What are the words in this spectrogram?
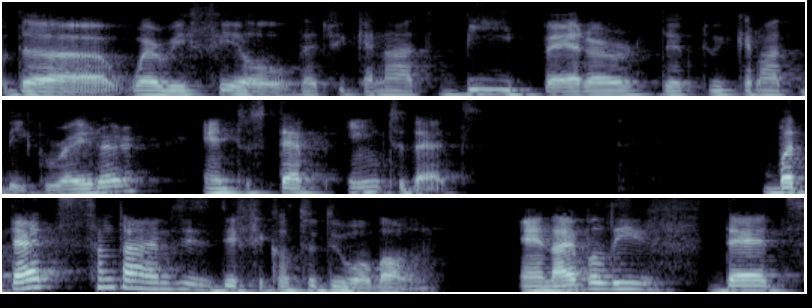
the where we feel that we cannot be better that we cannot be greater and to step into that but that sometimes is difficult to do alone. And i believe that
